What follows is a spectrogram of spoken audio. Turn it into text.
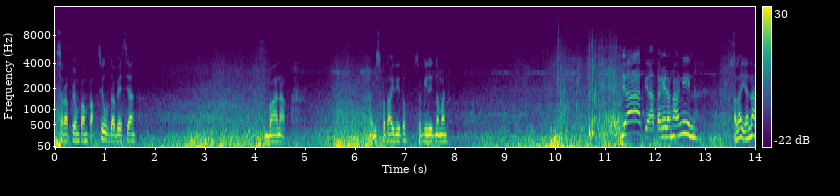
Sarap yung pampaksiw, the best yan. Banak. Agis pa tayo dito, sa gilid naman. Yeah, tinatangay ng hangin. Ala, yan na.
